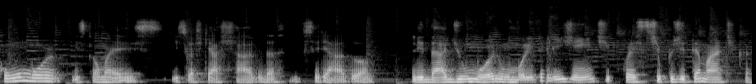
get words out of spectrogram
com humor. Isso que é o mais. Isso eu acho que é a chave da, do seriado, ó. Lidar de humor, um humor inteligente com esse tipo de temática.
